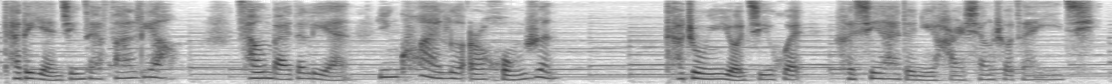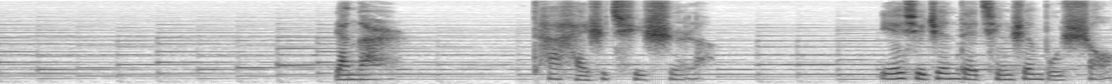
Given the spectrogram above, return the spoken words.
他的眼睛在发亮。苍白的脸因快乐而红润，他终于有机会和心爱的女孩相守在一起。然而，他还是去世了。也许真的情深不寿，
